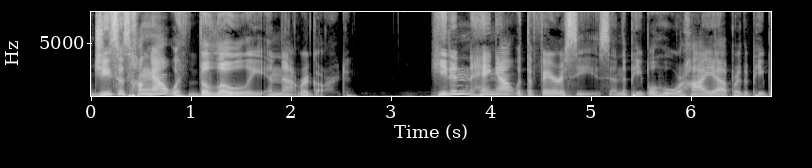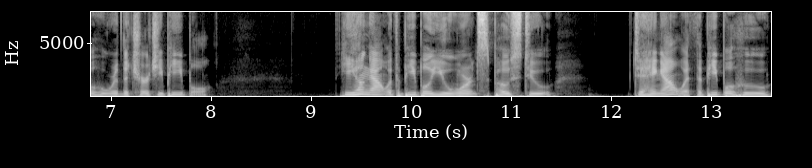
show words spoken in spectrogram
Jesus hung out with the lowly in that regard. He didn't hang out with the Pharisees and the people who were high up or the people who were the churchy people. He hung out with the people you weren't supposed to to hang out with, the people who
